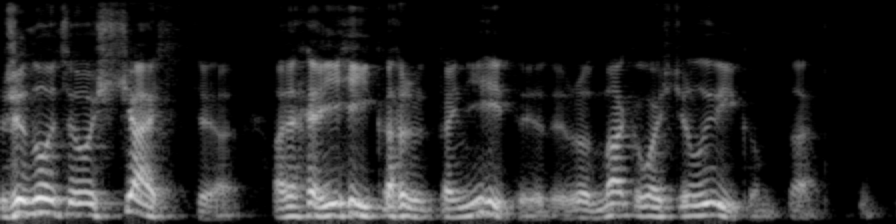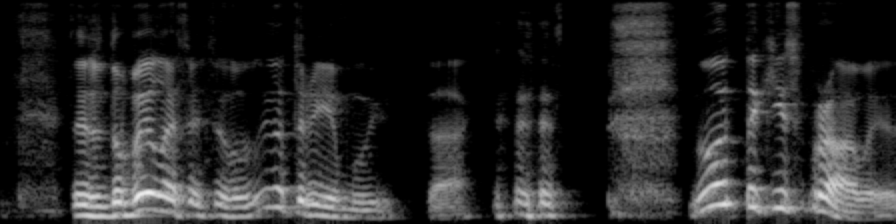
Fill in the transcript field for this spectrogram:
жіноцього щастя. А їй кажуть, та ні, ти ж однакова з чоловіком. Так. Добилася цього ну, і отримують. Так. Ну, от такі справи.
